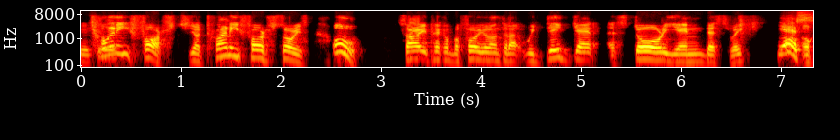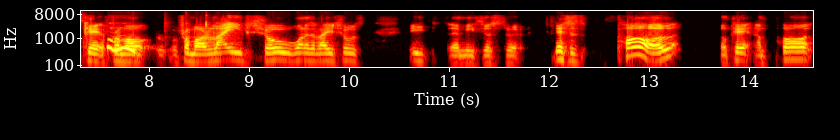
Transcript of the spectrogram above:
21st, your 21st stories. Oh, sorry, Pickle, before you go on to that, we did get a story in this week. Yes. Okay, from our from our live show, one of the live shows. He, let me just. This is Paul. Okay, and Paul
